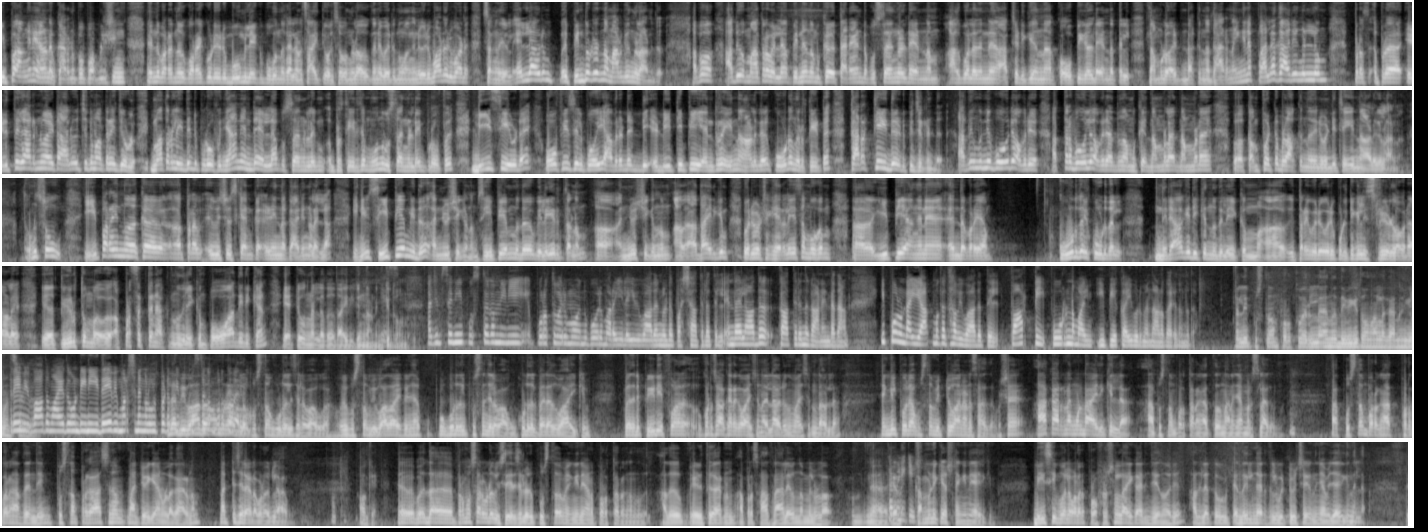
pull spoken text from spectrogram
ഇപ്പോൾ അങ്ങനെയാണ്. കാരണം ഇപ്പോൾ പബ്ലിഷിംഗ് എന്ന് പറയുന്നത് കുറേ കൂടി ഒരു ഭൂമിയിലേക്ക് പോകുന്ന കലയാണ് സാഹിത്യോത്സവങ്ങളോ അങ്ങനെ വരുന്നു. അങ്ങനെ ഒരുപാട് ഒരുപാട് സംഗതികൾ. എല്ലാവരും പിന്തുടരുന്ന മാർഗങ്ങളാണിത് അപ്പോൾ അത് മാത്രമല്ല പിന്നെ നമുക്ക് തരേണ്ട പുസ്തകങ്ങളുടെ എണ്ണം അതുപോലെ തന്നെ അച്ചടിക്കുന്ന കോപ്പികളുടെ എണ്ണത്തിൽ നമ്മളുമായിട്ട് ഉണ്ടാക്കുന്ന ധാരണ ഇങ്ങനെ പല കാര്യങ്ങളിലും എഴുത്തുകാരനുമായിട്ട് ആലോചിച്ചിട്ട് മാത്രമേ ചെയ്യുള്ളൂ. മാത്രമല്ല ഇതിന്റെ പ്രൂഫ് ഞാൻ എന്റെ എല്ലാ പുസ്തകങ്ങളുടെയും പ്രസിദ്ധീകരിച്ച മൂന്ന് പുസ്തകങ്ങളുടെയും പ്രൂഫ് ഡി സിയുടെ ഓഫീസിൽ പോയി അവരുടെ ഡി ടി പി എന്റർ ചെയ്യുന്ന ആളുകൾ കൂടെ നിർത്തിയിട്ട് കറക്റ്റ് ചെയ്ത് എടുപ്പിച്ചിട്ടുണ്ട്. അതിന് മുന്നേ പോലും അവർ അത്ര പോലും അവരത് നമുക്ക് നമ്മളെ നമ്മുടെ കംഫർട്ടബിൾ ആക്കുന്നതിന് വേണ്ടി ചെയ്യുന്ന ആളുകളാണ്. അതുകൊണ്ട് സോ ഈ പറയുന്നതൊക്കെ അത്ര വിശ്വസിക്കാൻ കഴിയുന്ന കാര്യങ്ങളല്ല. ഇനി സി പി എം ഇത് അന്വേഷിക്കണം. സി പി എം ഇത് വിലയിരുത്തണം. അന്വേഷിക്കുന്നു. അതായിരിക്കും ഒരുപക്ഷെ കേരളീയ സമൂഹം ഇ പി അങ്ങനെ എന്താ പറയുക കൂടുതൽ കൂടുതൽ നിരാകരിക്കുന്നതിലേക്കും ഇത്രയും ഒരു ഒരു പൊളിറ്റിക്കൽ ഹിസ്റ്ററി ഉള്ള ഒരാളെ തീർത്തും അപ്രസക്തനാക്കുന്നതിലേക്കും പോവാതിരിക്കാൻ ഏറ്റവും നല്ലത് അതായിരിക്കും എന്നാണ് എനിക്ക് തോന്നുന്നത് അജിംസൻ ഈ പുസ്തകം ഇനി പുറത്തു വരുമോ എന്ന് പോലും അറിയില്ല ഈ വിവാദങ്ങളുടെ പശ്ചാത്തലത്തിൽ. എന്തായാലും അത് കാത്തിരുന്ന് കാണേണ്ടതാണ്. ഇപ്പോഴുണ്ടായ ഈ ആത്മകഥാ വിവാദത്തിൽ പാർട്ടി പൂർണമായും ഇ പി എ കൈവിടുമെന്നാണ് കരുതുന്നത്. അല്ല ഈ പുസ്തകം പുറത്തു വരില്ല എന്ന് ദിവ്യക്ക് തോന്നാനുള്ള കാരണം എനിക്ക് ഇത്രയും വിവാദമായതുകൊണ്ട് ഇനി ഇതേ വിമർശനങ്ങൾ ഉൾപ്പെടുത്തി പുസ്തകം വിവാദമാകുമ്പോഴാണല്ലോ പുസ്തകം കൂടുതൽ ചിലവാകുക. ഒരു പുസ്തകം വിവാദമായി കഴിഞ്ഞാൽ കൂടുതൽ പുസ്തകം ചിലവാകും. കൂടുതൽ പേര് അത് വായിക്കും. ഇപ്പോൾ അതിന്റെ പി ഡി എഫ് കുറച്ച് ആൾക്കാരൊക്കെ വായിച്ചിട്ടുണ്ടാവും എല്ലാവരും ഒന്നും വായിച്ചിട്ടുണ്ടാവില്ല. എങ്കിൽ പോലും ആ പുസ്തകം വിറ്റുപോകാനാണ് സാധ്യത. പക്ഷേ ആ കാരണം കൊണ്ടായിരിക്കില്ല ആ പുസ്തകം പുറത്തിറങ്ങാത്തതെന്നാണ് ഞാൻ മനസ്സിലാക്കുന്നത്. ആ പുസ്തകം പുറങ്ങാ പുറത്തിറങ്ങാത്തതിന്റെയും പുസ്തക പ്രകാശനം മാറ്റിവെക്കാനുള്ള കാരണം മറ്റ് ചില ഇടപെടലുകളാകും. ഓക്കെ. പ്രമോദ് സാർ ഇവിടെ വിശദീകരിച്ചല്ലോ. ഒരു പുസ്തകം എങ്ങനെയാണ് പുറത്തിറങ്ങുന്നത്? അത് എഴുത്തുകാരനും അപ്രസാധനാലയവും പ്രസാധനാലയവും തമ്മിലുള്ള. കമ്മ്യൂണിക്കേഷൻ എങ്ങനെയായിരിക്കും? ഡി സി പോലെ വളരെ പ്രൊഫഷണലായി കാര്യം ചെയ്യുന്നവർ അതിലൊക്കെ എന്തെങ്കിലും കാര്യത്തിൽ വിട്ടുവീഴ്ച ചെയ്യുമെന്ന് ഞാൻ വിചാരിക്കുന്നില്ല.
